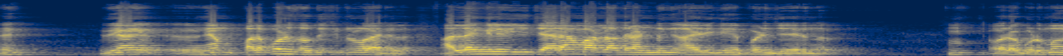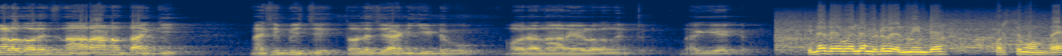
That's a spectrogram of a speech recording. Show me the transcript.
ഏഹ് ഇത് ഞാൻ ഞാൻ പലപ്പോഴും ശ്രദ്ധിച്ചിട്ടുള്ള കാര്യമല്ല. അല്ലെങ്കിൽ ഈ ചേരാൻ പാടില്ലാത്ത രണ്ടും ആയിരിക്കും എപ്പോഴും ചേരുന്നത്. ഓരോ കുടുംബങ്ങളെ തൊലച്ച് നാറാണത്താക്കി നശിപ്പിച്ച് തൊലച്ച് അടുക്കിയിട്ട് പോകും ഓരോ നാറുകൾ വന്നിട്ട്. ബാക്കിയൊക്കെ പിന്നെ അതേപോലെ ഇങ്ങോട്ട് വരുന്നതിന്റെ കുറച്ച് മുമ്പേ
